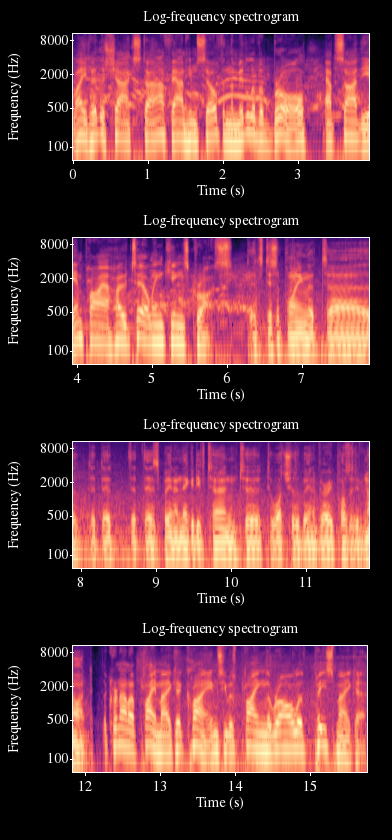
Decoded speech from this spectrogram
Later, the Shark star found himself in the middle of a brawl outside the Empire Hotel in King's Cross. It's disappointing that, uh, that, that, that, there's been a negative turn to, to what should have been a very positive night. The Cronulla playmaker claims he was playing the role of peacemaker.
